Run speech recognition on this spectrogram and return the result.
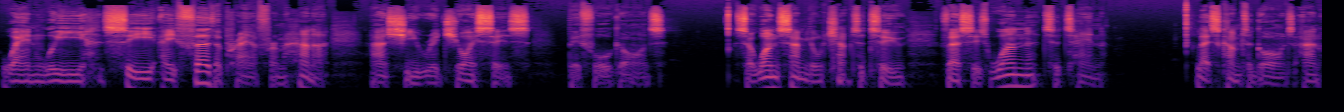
when we see a further prayer from Hannah as she rejoices before God. So 1 Samuel chapter 2, verses 1 to 10. Let's come to God and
